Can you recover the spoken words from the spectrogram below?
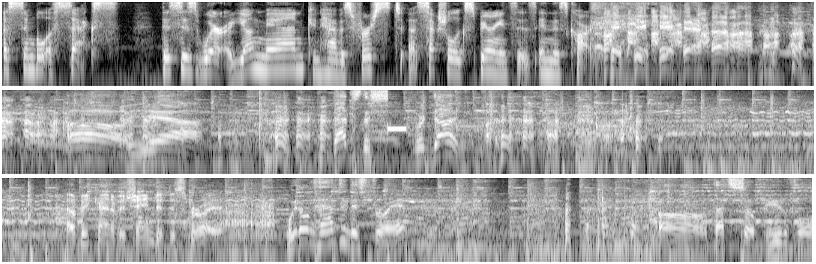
a symbol of sex. This is where a young man can have his first uh, sexual experiences in this car. Oh, yeah. That's the sh- We're done. I'd be kind of ashamed to destroy it. We don't have to destroy it. oh, that's so beautiful.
